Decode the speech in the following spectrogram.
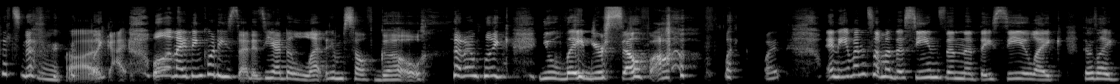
that's oh never oh like I well, and I think what he said is he had to let himself go. And I'm like, you laid yourself off. like what? And even some of the scenes then that they see, like they're like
